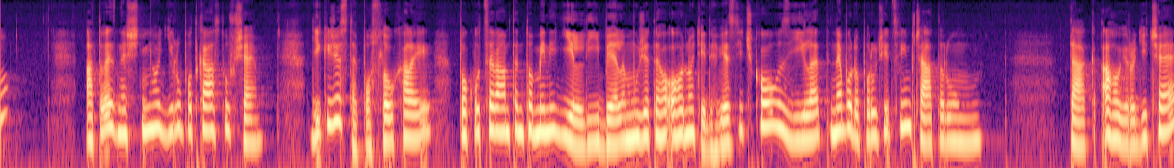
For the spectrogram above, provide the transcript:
Hm? A to je z dnešního dílu podcastu vše. Díky, že jste poslouchali. Pokud se vám tento mini díl líbil, můžete ho ohodnotit hvězdičkou, sdílet nebo doporučit svým přátelům. Tak ahoj rodiče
